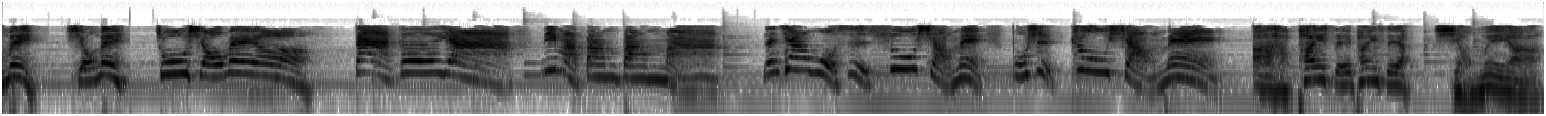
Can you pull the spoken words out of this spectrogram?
妹，小妹，朱小妹啊！大哥呀，立马帮帮忙，人家我是苏小妹，不是朱小妹啊！拍谁拍谁啊！小妹呀、啊，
